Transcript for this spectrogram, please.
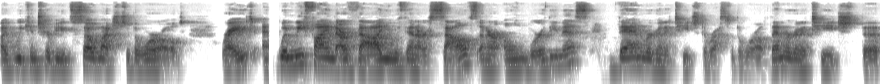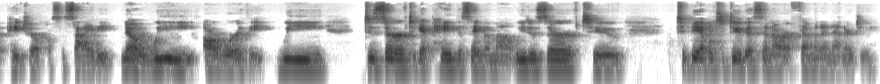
like we contribute so much to the world right? And when we find our value within ourselves and our own worthiness then we're going to teach the rest of the world. Then we're going to teach the patriarchal society no we are worthy. We deserve to get paid the same amount. We deserve to to be able to do this in our feminine energy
